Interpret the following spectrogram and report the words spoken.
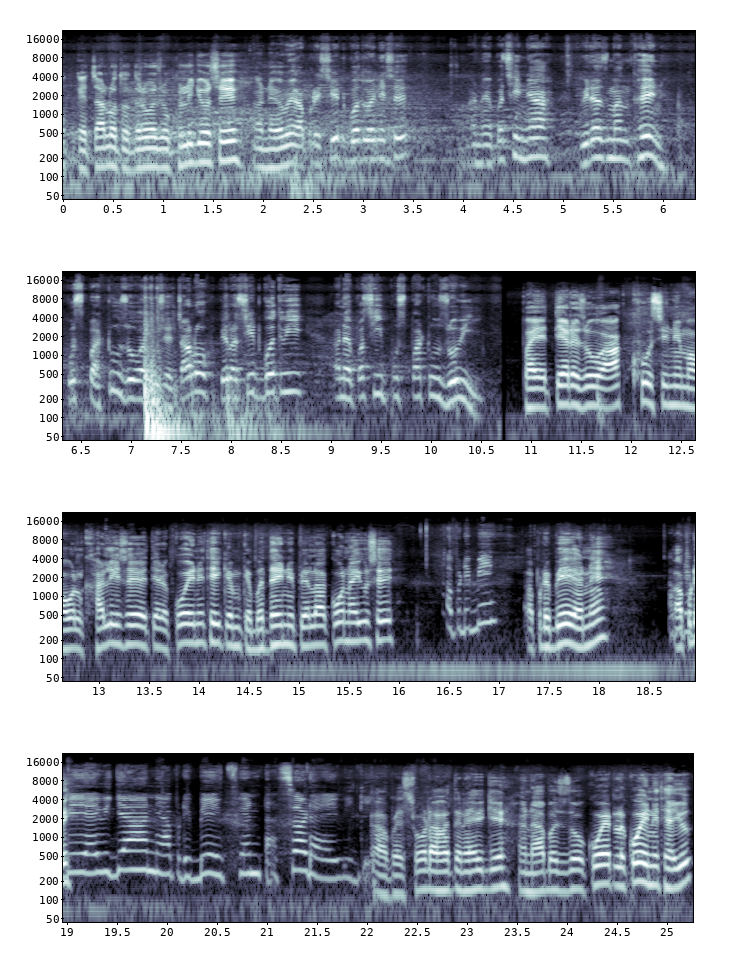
ઓકે ચાલો તો દરવાજો ખુલી ગયો છે અને હવે આપણી સીટ ગોતવાની છે. અને પછી ત્યાં વિરાજમાન થઈને પુષ્પા ટુ જોવાનું છે. ચાલો પહેલાં સીટ ગોતવી અને પછી પુષ્પા ટુ જોવી. ભાઈ અત્યારે જો આખું સિનેમા હોલ ખાલી છે અત્યારે કોઈ નથી કેમ કે બધાની પહેલા કોણ આવ્યું છે? આપણે બે. આપણે બે અને આપણે બે આવી ગયા અને આપણી બે ફેન્ટા સોડા આવી ગઈ આપણે સોડા હોતે આવી ગયા. અને આ બાજુ જો કોઈ એટલે કોઈ નથી આવ્યું.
